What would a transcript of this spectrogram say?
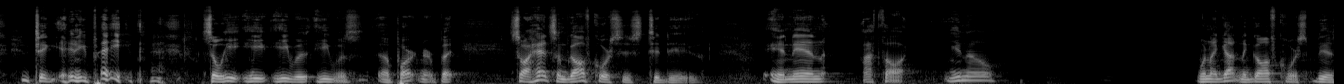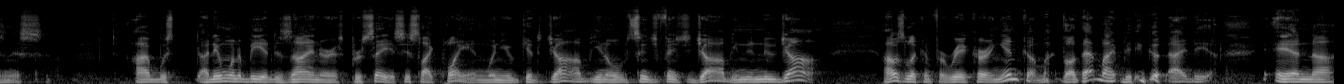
to, and he paid. so he, he, he was he was a partner. But so I had some golf courses to do, And then I thought, you know, when I got in the golf course business, I was I didn't want to be a designer per se. It's just like playing. When you get a job, you know, as soon as you finish the job, you need a new job. I was looking for recurring income. I thought that might be a good idea, and uh,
